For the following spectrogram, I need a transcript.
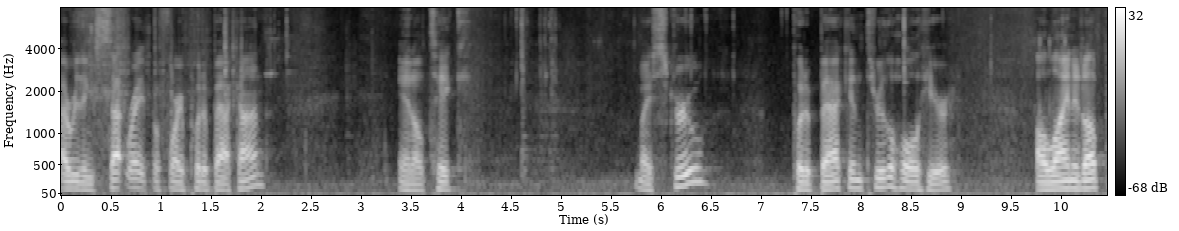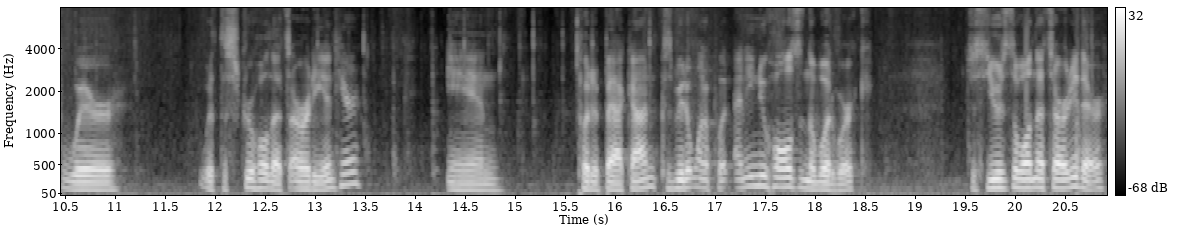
everything's set right before I put it back on. And I'll take my screw, put it back in through the hole here. I'll line it up where with the screw hole that's already in here and put it back on because we don't want to put any new holes in the woodwork. Just use the one that's already there.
